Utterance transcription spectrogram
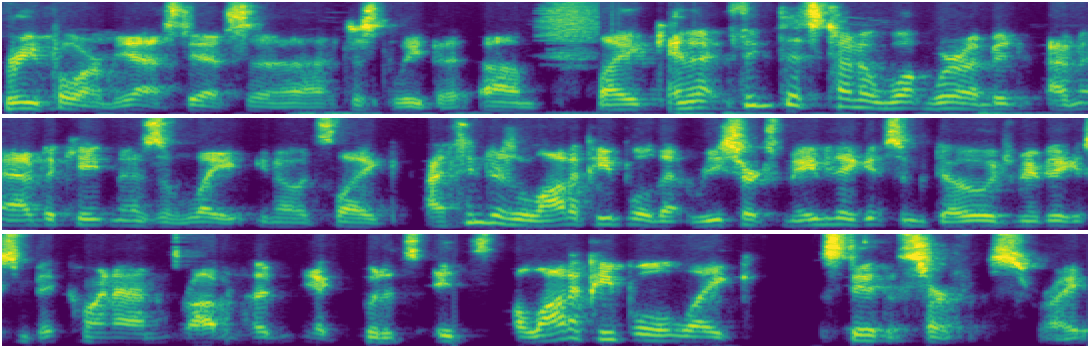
free form, yes, yes. Uh, just believe it. Um, like, and I think that's kind of what where I'm, I'm advocating as of late. You know, it's like I think there's a lot of people that research. Maybe they get some Doge, maybe they get some Bitcoin on Robinhood, but it's it's a lot of people like stay at the surface, right?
